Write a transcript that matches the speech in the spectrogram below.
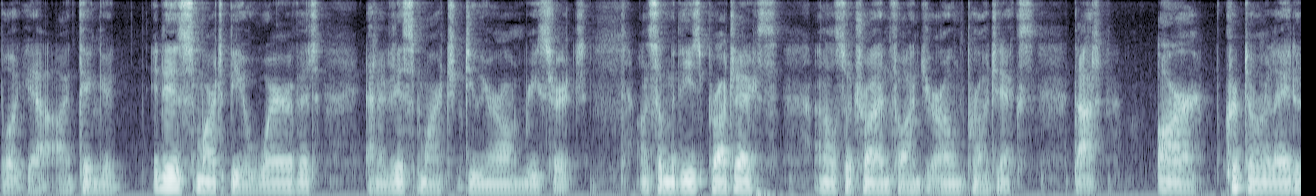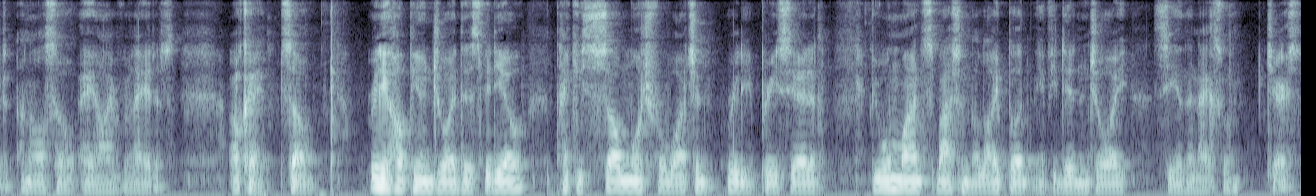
But yeah, I think it, it is smart to be aware of it and it is smart to do your own research on some of these projects and also try and find your own projects that are crypto related and also AI related. Okay, so really hope you enjoyed this video. Thank you so much for watching. Really appreciate it. If you wouldn't mind smashing the like button if you did enjoy, see you in the next one. Cheers.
